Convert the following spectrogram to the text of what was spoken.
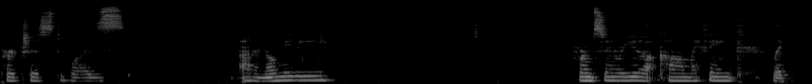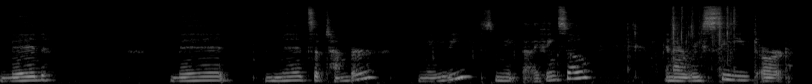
purchased was, I don't know, maybe from Sanrio.com, I think, like mid, mid, mid September, maybe, I think so. And I received, or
